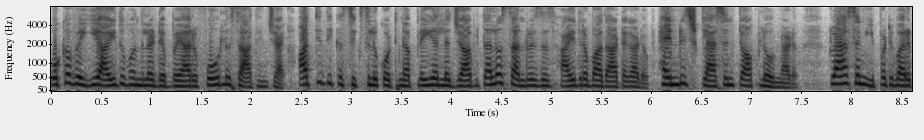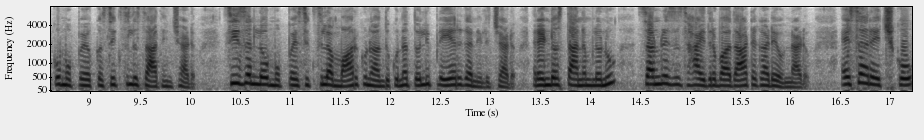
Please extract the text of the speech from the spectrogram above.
ఒక వెయ్యి ఐదు వందల డెబ్బై ఆరు ఫోర్లు సాధించాయి. అత్యధిక సిక్స్లు కొట్టిన ప్లేయర్ల జాబితాలో సన్ రైజర్స్ హైదరాబాద్ ఆటగాడు హెన్రిచ్ క్లాసెన్ టాప్లో ఉన్నాడు. క్లాసెన్ ఇప్పటి వరకు ముప్పై ఒక్క సిక్స్లు సాధించాడు. సీజన్లో ముప్పై సిక్స్ల మార్కును అందుకున్న తొలి ప్లేయర్గా నిలిచాడు. రెండో స్థానంలోనూ సన్ రైజర్స్ హైదరాబాద్ ఆటగాడే ఉన్నాడు. ఎస్ఆర్హెచ్ కో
